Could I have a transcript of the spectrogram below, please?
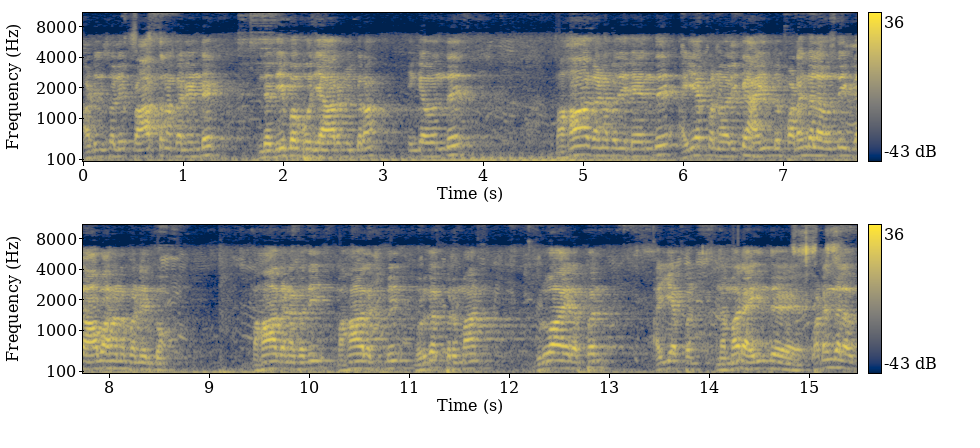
அப்படின்னு சொல்லி பிரார்த்தனை பண்ணிட்டு இந்த தீப பூஜை ஆரம்பிக்கிறோம். இங்கே வந்து மகா கணபதியிலேருந்து ஐயப்பன் வரைக்கும் ஐந்து படங்களை வந்து இங்கே ஆவாகனம் பண்ணியிருக்கோம். மகா கணபதி மகாலட்சுமி முருகப்பெருமான் குருவாயூரப்பன் ஐயப்பன் இந்த மாதிரி ஐந்து படங்களை வந்து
